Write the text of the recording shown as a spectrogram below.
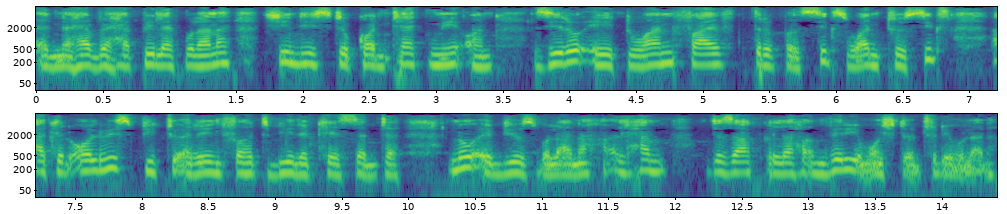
and have a happy life Malana. she needs to contact me on 0815666126 I can always speak to arrange for her to be in a care center no abuse Mulana Alhamdulillah. I'm very emotional today, Mulana.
